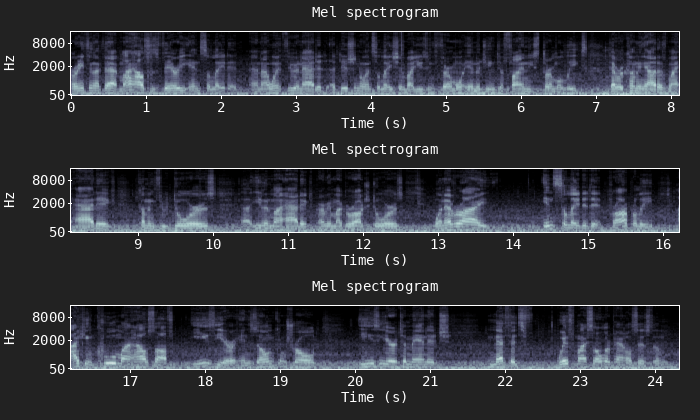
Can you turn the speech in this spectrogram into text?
or anything like that. My house is very insulated, and I went through and added additional insulation by using thermal imaging to find these thermal leaks that were coming out of my attic, coming through doors, uh, even my attic, I mean my garage doors. Whenever I insulated it properly, I can cool my house off easier in zone controlled, easier to manage methods with my solar panel system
